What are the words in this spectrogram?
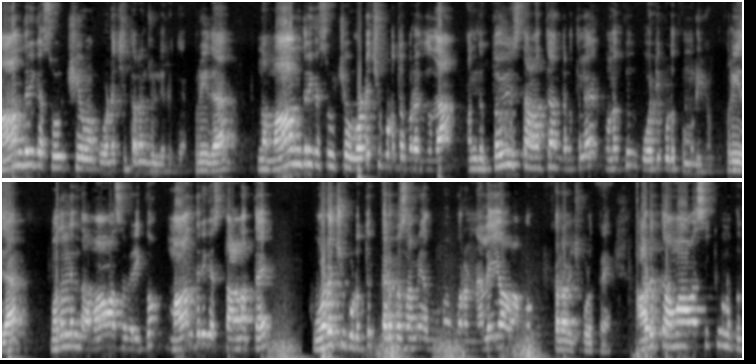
மாந்திரிக சூழ்ச்சியை உனக்கு உடைச்சு தரேன்னு சொல்லியிருக்கு. புரியுதா? இந்த மாந்திரிக சூழ்ச்சியை உடைச்சு கொடுத்த பிறகுதான் அந்த தொழில் ஸ்தானத்தை அந்த இடத்துல உனக்கு ஓட்டி கொடுக்க முடியும். புரியுதா? முதல்ல இந்த அமாவாசை வரைக்கும் மாந்திரிக ஸ்தானத்தை உடைச்சு கொடுத்து கருப்பசாமி அது ஒரு நிலையா உட்கார வச்சு கொடுக்குறேன். அடுத்த அமாவாசைக்கு உனக்கு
